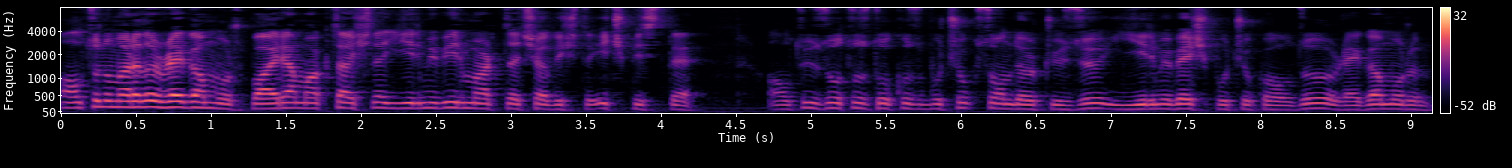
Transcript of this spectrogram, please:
6 numaralı Regamur Bayram Aktaş'la 21 Mart'ta çalıştı iç pistte. 639.5 son 400'ü 25.5 oldu Regamur'un.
